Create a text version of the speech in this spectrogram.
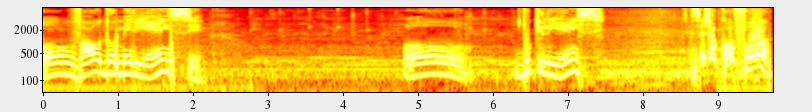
ou valdomeriense ou duquiliense, seja qual for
